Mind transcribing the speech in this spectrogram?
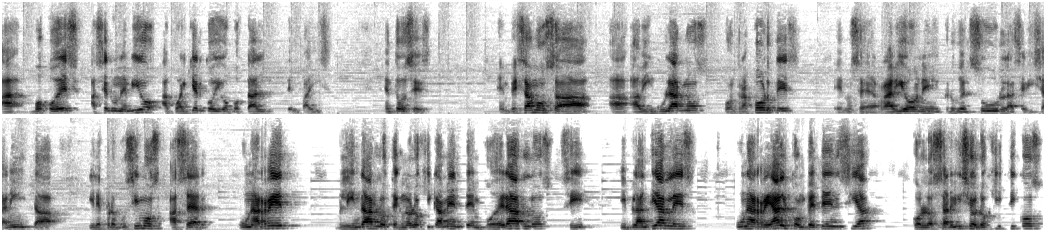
a, vos podés hacer un envío a cualquier código postal del país. Entonces, empezamos a, vincularnos con transportes, eh, no sé, Ravione, Cruz del Sur, La Sevillanita, y les propusimos hacer una red blindarlos tecnológicamente, empoderarlos, ¿sí? y plantearles una real competencia con los servicios logísticos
